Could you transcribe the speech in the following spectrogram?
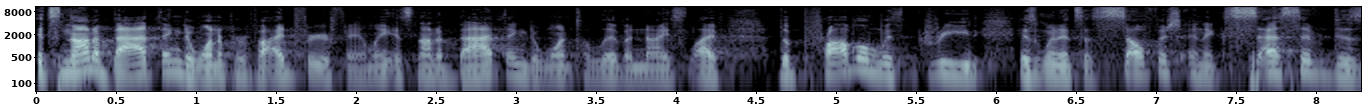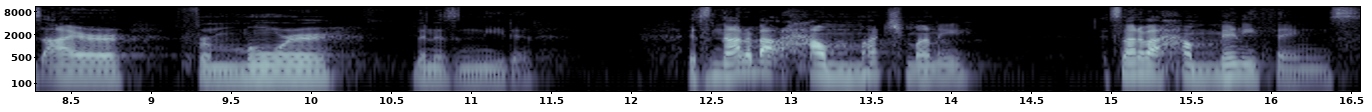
It's not a bad thing to want to provide for your family. It's not a bad thing to want to live a nice life. The problem with greed is when it's a selfish and excessive desire for more than is needed. It's not about how much money, it's not about how many things,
